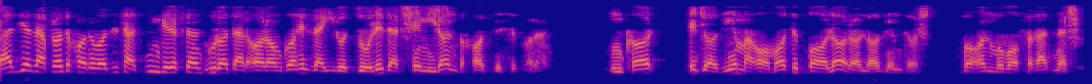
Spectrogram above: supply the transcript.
بعضی از افراد خانواده تصمیم گرفتند او را در آرامگاه زهیر و دوله در شمیران به خاک بسپارند. این کار اجازه مقامات بالا را لازم داشت. با آن موافقت نشد.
